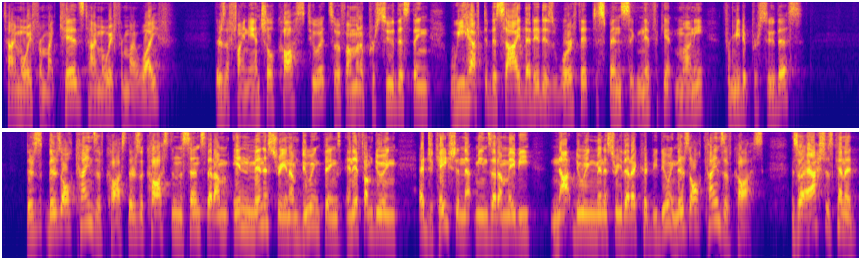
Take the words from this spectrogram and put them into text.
time away from my kids, time away from my wife. There's a financial cost to it. So if I'm going to pursue this thing, we have to decide that it is worth it to spend significant money for me to pursue this. There's, there's all kinds of costs. There's a cost in the sense that I'm in ministry and I'm doing things. And if I'm doing education, that means that I'm maybe not doing ministry that I could be doing. There's all kinds of costs. And so Ash is kind of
